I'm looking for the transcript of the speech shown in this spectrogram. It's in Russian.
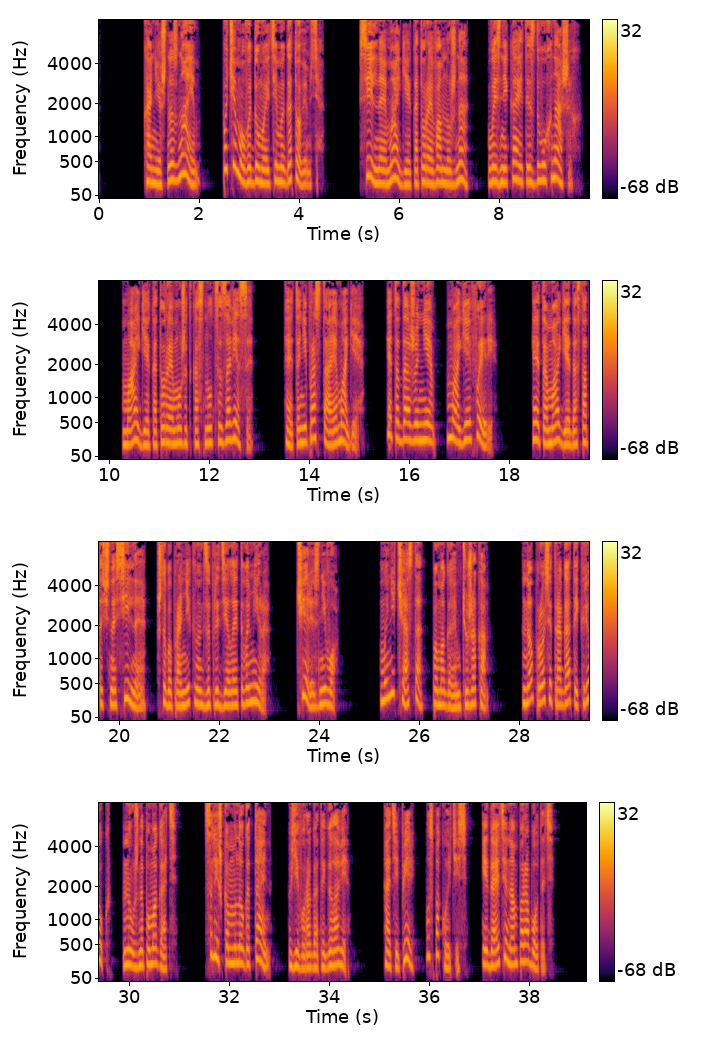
«Конечно, знаем. Почему вы думаете, мы готовимся? Сильная магия, которая вам нужна, возникает из двух наших. Магия, которая может коснуться завесы. Это непростая магия. Это даже не магия Фейри. Эта магия достаточно сильная, чтобы проникнуть за пределы этого мира. Через него. Мы не часто помогаем чужакам. Но просит рогатый крюк, нужно помогать. Слишком много тайн в его рогатой голове. А теперь успокойтесь и дайте нам поработать.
